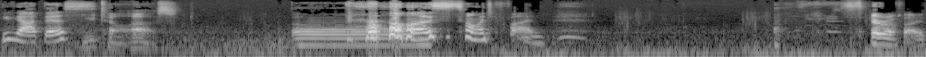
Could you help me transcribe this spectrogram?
you got this. You tell us. oh, Um, this is so much fun. terrified.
